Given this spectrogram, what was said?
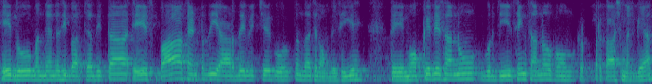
ਇਹ ਦੋ ਬੰਦਿਆਂ ਦਾ ਅਸੀਂ ਪਰਚਾ ਦਿੱਤਾ। ਇਹ ਸਪਾ ਸੈਂਟਰ ਦੀ ਆੜ ਦੇ ਵਿੱਚ ਗੋਲਕ ਧੰਦਾ ਚਲਾਉਂਦੇ ਸੀਗੇ ਤੇ ਮੌਕੇ ਤੇ ਸਾਨੂੰ ਗੁਰਜੀਤ ਸਿੰਘ ਸਾਨੂੰ ਫੋਨ ਪ੍ਰਕਾਸ਼ ਮਿਲ ਗਿਆ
